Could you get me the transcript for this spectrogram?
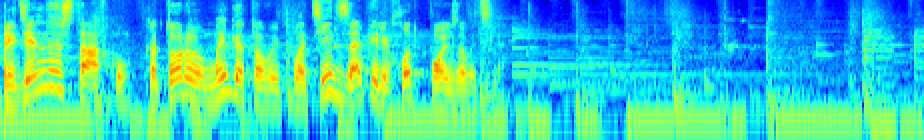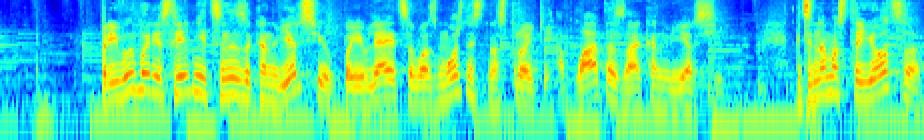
предельную ставку, которую мы готовы платить за переход пользователя. При выборе средней цены за конверсию появляется возможность настройки оплата за конверсии, где нам остается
